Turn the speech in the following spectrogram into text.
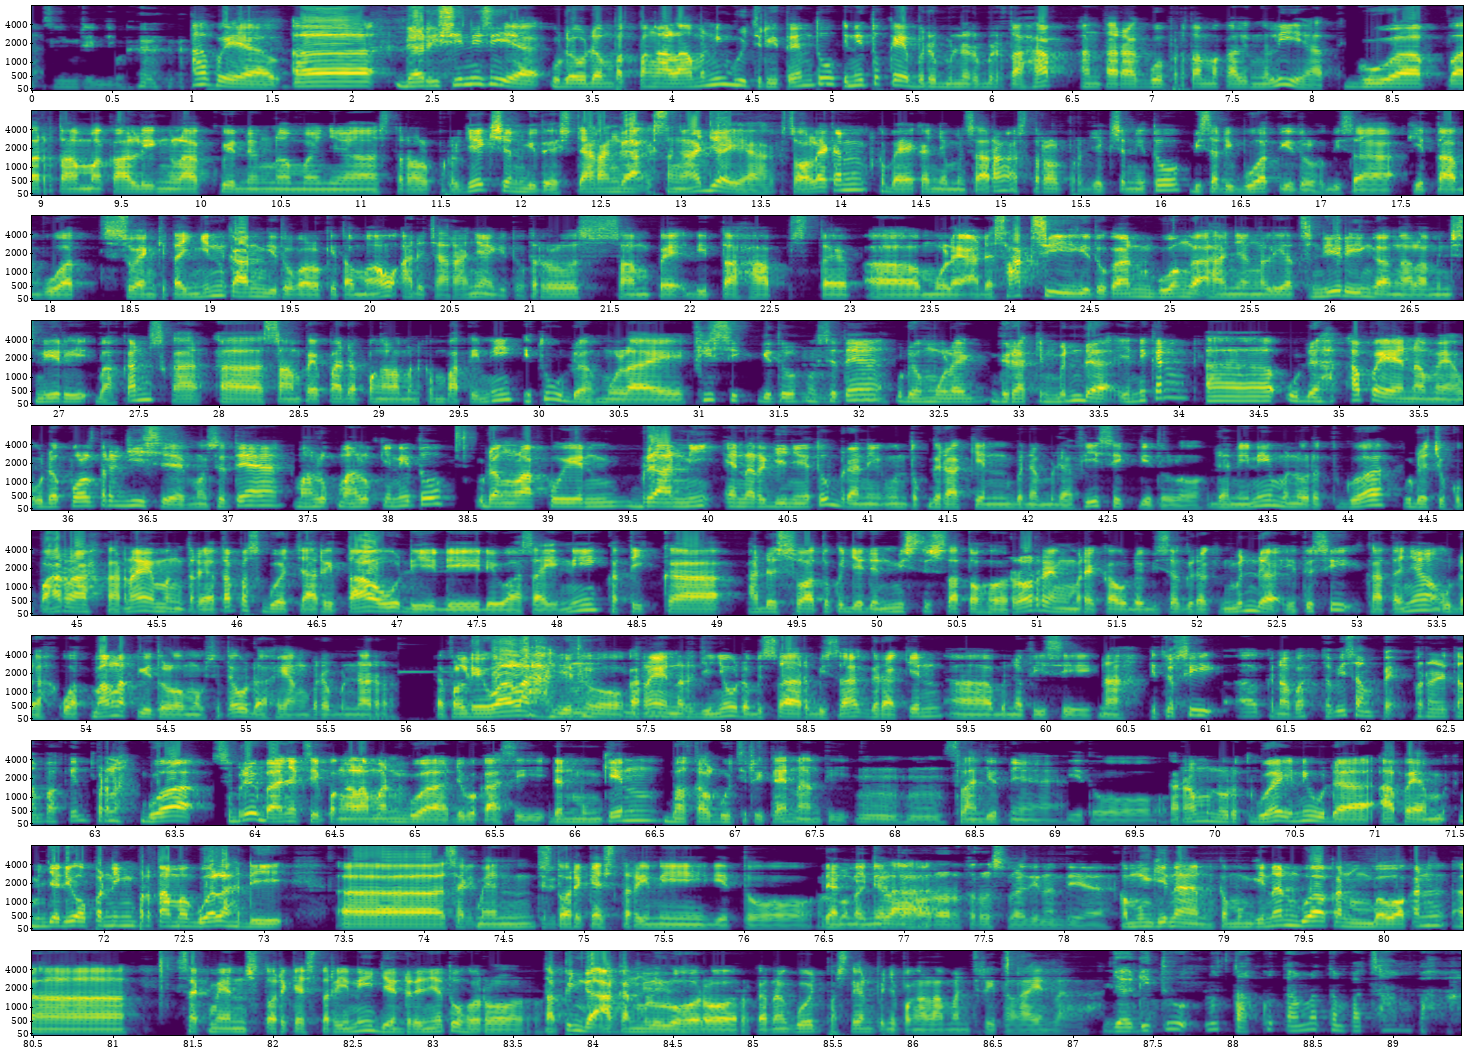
Apa ya? eh dari sini sih ya, udah-udah empat pengalaman nih gue ceritain tuh. Ini tuh kayak bener-bener bertahap antara gua pertama kali ngelihat, gua pertama kali ngelakuin yang namanya astral projection gitu ya, secara nggak sengaja ya. Soalnya kan kebanyakan zaman sekarang astral projection itu bisa dibuat gitu loh, bisa kita buat sesuai yang kita inginkan gitu. Kalau kita mau ada caranya gitu. Terus sampai di tahap step eh, mulai ada saksi gitu kan, gua nggak hanya ngelihat sendiri, nggak ngalamin sendiri, bahkan eh, sampai pada pengalaman keempat ini itu udah mulai fisik gitu loh. Hmm, Maksudnya udah mulai gerakin benda. Ini kan eh, udah apa ya namanya? Udah poltergeist ya. Maksudnya makhluk-makhluk ini tuh udah ngelakuin berani energinya itu berani untuk gerakin benda-benda fisik gitu loh. Dan ini menurut gua udah cukup parah karena emang ternyata pas gua cari tahu di di dewasa ini ketika ada suatu kejadian mistis atau horor yang mereka udah bisa gerakin benda itu sih katanya udah kuat banget gitu loh. Maksudnya udah yang benar-benar level dewa lah gitu Hmm, karena hmm. energinya udah besar bisa gerakin eh, benda fisik. Nah, itu sih eh, kenapa? Tapi sampai pernah ditampakin? Pernah gua sebenarnya banyak sih pengalaman gua di Bekasi dan mungkin bakal gue ceritain nanti Hmm, selanjutnya gitu. Karena menurut gue ini udah apa ya menjadi opening pertama gue lah di eh, segmen Cerita- Storycaster ini gitu. Dan inilah horor terus berarti nanti ya. kemungkinan kemungkinan gue akan membawakan eh, segmen Storycaster ini genrenya tuh horor. Tapi nggak akan melulu horor karena gue pasti kan punya pengalaman cerita lain lah. Jadi tuh lu takut sama tempat sampah.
